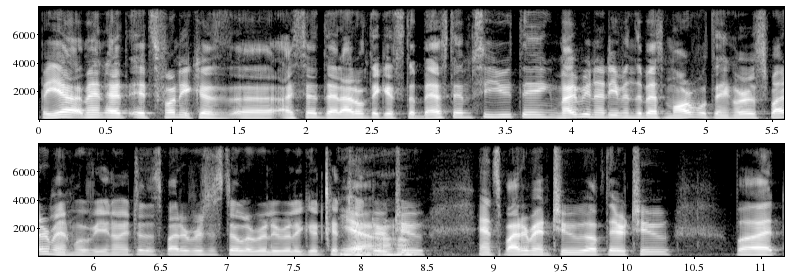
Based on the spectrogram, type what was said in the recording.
but yeah, man, it, it's funny because uh, I said that I don't think it's the best MCU thing, maybe not even the best Marvel thing or a Spider-Man movie. You know, Into the Spider Verse is still a really really good contender uh-huh. too, and Spider-Man Two up there too. But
